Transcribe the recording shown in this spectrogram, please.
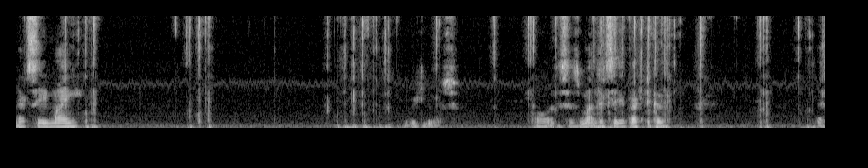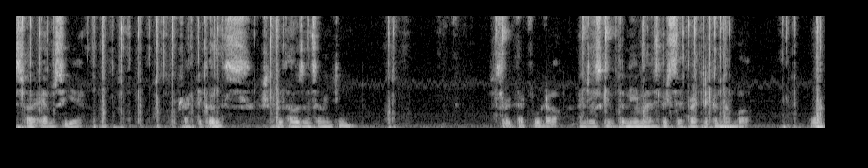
Let's say my videos. Or this is my let's say practical SYMCA Practicals 2017 select that folder and just give the name as let's say practical number 1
